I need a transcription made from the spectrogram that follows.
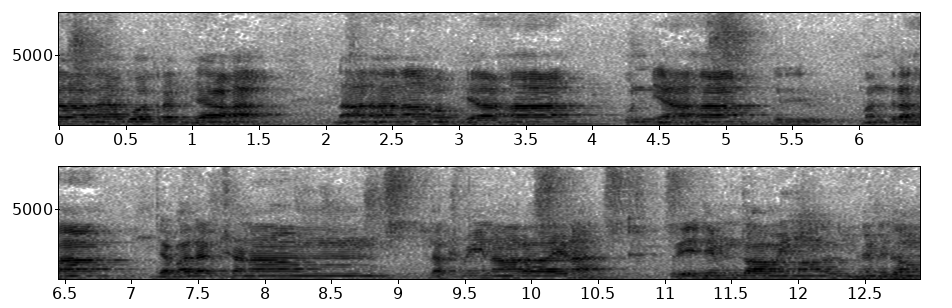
नानागोत्रभ्यः नानानामभ्यः पुण्याः मन्त्रः जपदक्षिणां लक्ष्मीनारायण प्रीतिं कामयमानभ्यमिदम्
